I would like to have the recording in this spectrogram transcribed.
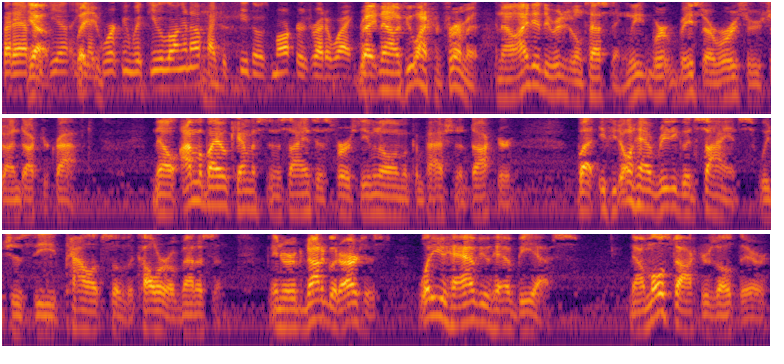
But after yeah, dealing, like working with you long enough, I mm. could see those markers right away. Right now, if you want to confirm it, now I did the original testing. We were based our research on Dr. Kraft. Now, I'm a biochemist and a scientist first, even though I'm a compassionate doctor. But if you don't have really good science, which is the palettes of the color of medicine, and you're not a good artist, what do you have? You have BS. Now, most doctors out there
